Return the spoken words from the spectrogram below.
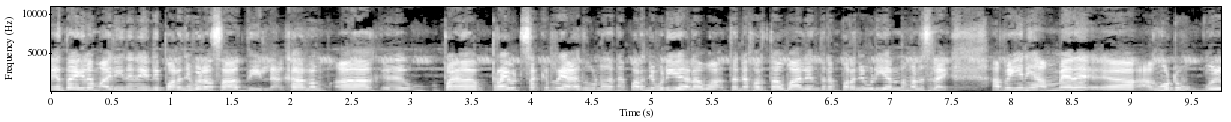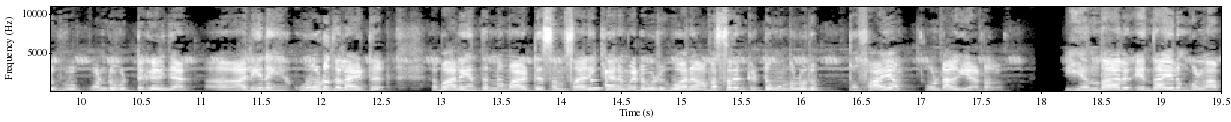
എന്തായാലും അലീനെ ഇനി പറഞ്ഞു വിടാൻ സാധ്യതയില്ല. കാരണം പ്രൈവറ്റ് സെക്രട്ടറി ആയതുകൊണ്ട് തന്നെ പറഞ്ഞു വിടുകയല്ല. വ- തന്റെ ഭർത്താവ് ബാലേന്ദ്രൻ പറഞ്ഞു വിടുകയാണെന്ന് മനസ്സിലായി. അപ്പോൾ ഇനി അമ്മേനെ അങ്ങോട്ട് കൊണ്ട് വിട്ടു കഴിഞ്ഞാൽ അലീനയ്ക്ക് കൂടുതലായിട്ട് ബാലേന്ദ്രനുമായിട്ട് സംസാരിക്കാനും ഇടപഴകുവാനും അവസരം കിട്ടുമെന്നുള്ളൊരു ഭയം ഉണ്ടാകുകയാണ്. എന്തായാലും എന്തായാലും കൊള്ളാം.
